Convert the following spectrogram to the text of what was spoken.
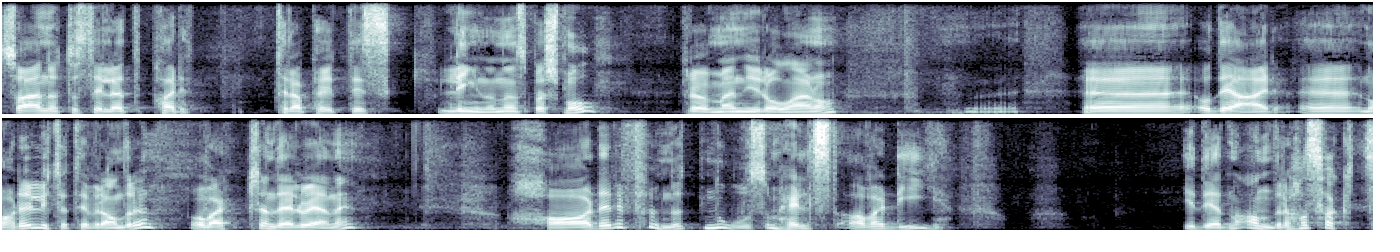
så er jeg nødt til å stille et parterapeutisk lignende spørsmål. Prøve meg en ny rolle her nå. Eh, og det er eh, Nå har dere lyttet til hverandre og vært en del uenige. Har dere funnet noe som helst av verdi i det den andre har sagt?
